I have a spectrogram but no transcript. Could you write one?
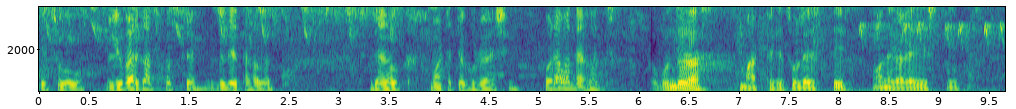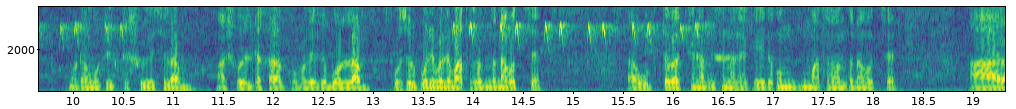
কিছু লিভার কাজ করছে, একটু যেতে হবে। যাই হোক, মাঠেতে ঘুরে আসি, পরে আবার দেখা হচ্ছে। তো বন্ধুরা, মাঠ থেকে চলে এসেছি, অনেক আগেই এসেছি। মোটামুটি একটু শুয়েছিলাম, আর শরীরটা খারাপ তোমাদেরকে বললাম। প্রচুর পরিমাণে মাথা যন্ত্রণা করছে, আর উঠতে পারছি না, বিছানা থেকে এরকম মাথা যন্ত্রণা করছে। আর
